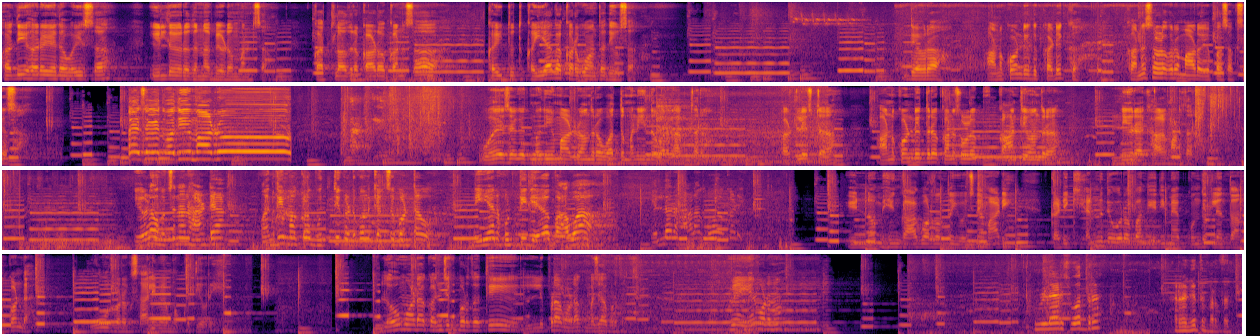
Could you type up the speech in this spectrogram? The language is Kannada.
ಹದಿಹರೆಯದ ವಯಸ್ಸ? ಇಲ್ಲದೆ ಇರೋದನ್ನು ಬೇಡೋ ಮನಸ. ಕತ್ಲಾದ್ರೆ ಕಾಡೋ ಕನಸ? ಕೈ ತುತ್ತು ಕೈಯಾಗ ಕರಗುವಂಥ ದಿವಸ. ದೇವ್ರ ಅನ್ಕೊಂಡಿದ್ದು ಕಡಿಕ್ ಕನಸೊಳಗ್ರೆ ಮಾಡೋ ಯಪ್ಪ ಸಕ್ಸಸ್ ಮದುವೆ ಮಾಡ್ರು. ವಯಸ್ಸಾಗೈತೆ ಮದುವೆ ಮಾಡ್ರು ಅಂದ್ರೆ ಒದ್ದು ಮನೆಯಿಂದ ಹೊರಗೆ ಹಾಕ್ತಾರೆ. ಅಟ್ಲೀಸ್ಟ್ ಅನ್ಕೊಂಡಿದ್ರೆ ಕನಸೊಳಗೆ ಕಾಣ್ತೀವಂದ್ರೆ ನೀರಾಕಿ ಹಾಳು ಮಾಡ್ತಾರೆ. ಹೇಳೋ ಹುಚ್ಚನ ಹಾಂಟ್ಯ ಮಂದಿ ಮಕ್ಕಳು ಬುತ್ತಿ ಕಟ್ಕೊಂಡು ಕೆಲಸ ಕೊಂಟಾವು ನೀ ಏನು ಹುಟ್ಟಿದ್ಯಾ ಬಾವಾ? ಎಲ್ಲರ ಹಾಳಾಗ ಕಡೆ. ಇನ್ನೊಮ್ಮೆ ಹಿಂಗೆ ಆಗಬಾರ್ದು ಅಂತ ಯೋಚನೆ ಮಾಡಿ ಕಡಿಗೆ ಹೆಣ್ಣು ದೇವರ ಬಂದು ಎದಿ ಮ್ಯಾಗ ಕುಂದಿರ್ಲಿ ಅಂತ ಅನ್ಕೊಂಡ ಊರ್ ಹೊರಗೆ ಸಾಲಿ ಮ್ಯಾಗ ಮಕ್ಕತೀವ್ರಿ. ಲವ್ ಮಾಡಕ್ಕೆ ಅಂಜಿಕ್ ಬರ್ತೈತಿ ಲಿಪಡ ಮಾಡಕ್ಕೆ ಮಜಾ ಬರ್ತೈತಿ. ಏನು ಮಾಡೋಣ ಉಳ್ಳಾಡಿಸಿ ಹೋದ್ರೆ ರಗತ್ ಬರ್ತೈತಿ.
